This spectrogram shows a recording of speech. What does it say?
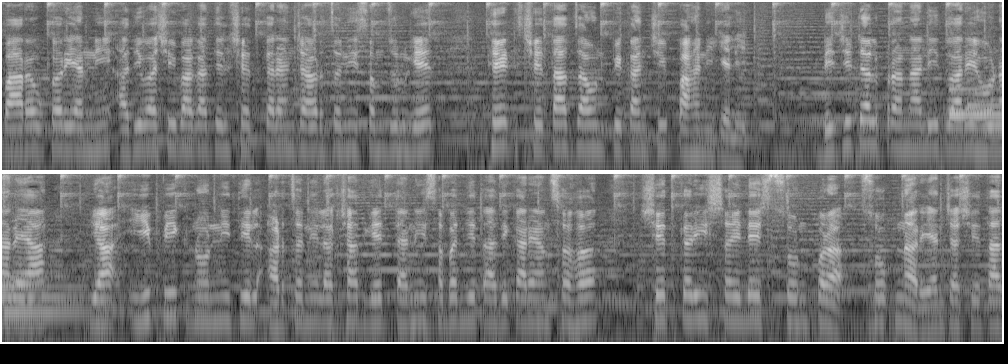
बारवकर यांनी आदिवासी भागातील शेतकऱ्यांच्या अडचणी समजून घेत थेट शेतात जाऊन पिकांची पाहणी केली. डिजिटल प्रणालीद्वारे होणाऱ्या या ई पीक नोंदणीतील अडचणी लक्षात घेत त्यांनी संबंधित अधिकाऱ्यांसह शेतकरी शैलेश सोनपर सोपनर यांच्या शेतात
